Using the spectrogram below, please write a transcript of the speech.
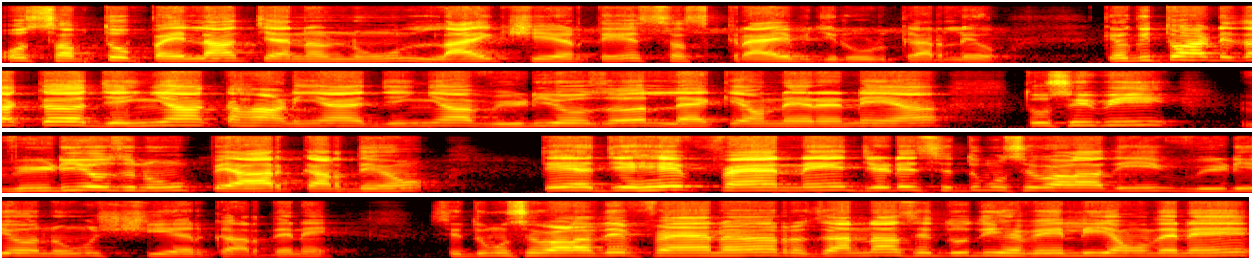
ਉਹ ਸਭ ਤੋਂ ਪਹਿਲਾਂ ਚੈਨਲ ਨੂੰ ਲਾਈਕ ਸ਼ੇਅਰ ਤੇ ਸਬਸਕ੍ਰਾਈਬ ਜਰੂਰ ਕਰ ਲਿਓ। ਕਿਉਂਕਿ ਤੁਹਾਡੇ ਤੱਕ ਅਜਿਹੀਆਂ ਕਹਾਣੀਆਂ, ਅਜਿਹੀਆਂ ਵੀਡੀਓਜ਼ ਲੈ ਕੇ ਆਉਂਦੇ ਰਹਿੰਦੇ ਆ। ਤੁਸੀਂ ਵੀ ਵੀਡੀਓਜ਼ ਨੂੰ ਪਿਆਰ ਕਰਦੇ ਹੋ ਤੇ ਅਜਿਹੇ ਫੈਨ ਨੇ ਜਿਹੜੇ ਸਿੱਧੂ ਮੂਸੇਵਾਲਾ ਦੀ ਵੀਡੀਓ ਨੂੰ ਸ਼ੇਅਰ ਕਰਦੇ ਨੇ। ਸਿੱਧੂ ਮੂਸੇਵਾਲਾ ਦੇ ਫੈਨ ਰੋਜ਼ਾਨਾ ਸਿੱਧੂ ਦੀ ਹਵੇਲੀ ਆਉਂਦੇ ਨੇ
